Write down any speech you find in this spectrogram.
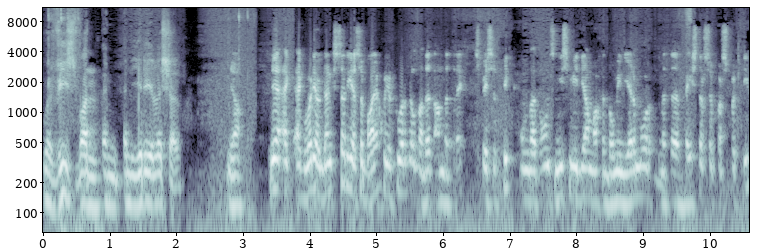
oor wie's wat hm. in in hierdie hele show ja Nee, ek ek hoor jou. Ek dink Sirië is 'n baie goeie voorbeeld wat dit aanbetref, spesifiek omdat ons nuusmedia mag gedomeineer word met 'n westerse perspektief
